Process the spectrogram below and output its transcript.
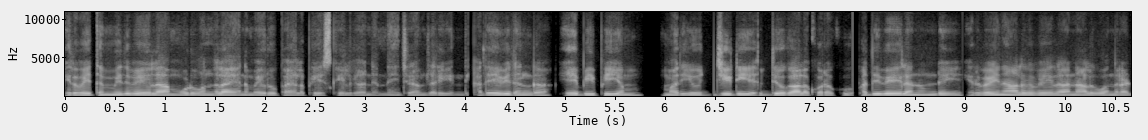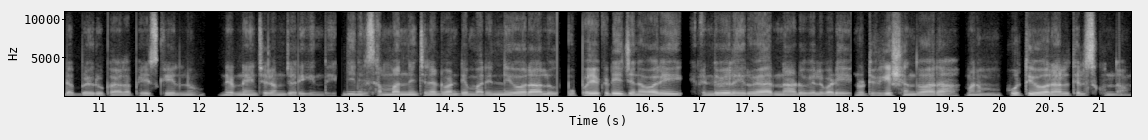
29,380 రూపాయల పే స్కేల్‌గా నిర్ణయించడం జరిగింది. అదేవిధంగా ఏబీపీఎం మరియు జీడీఏ ఉద్యోగాల కొరకు పదివేల నుండి 24,470 రూపాయల పే స్కేల్‌ను నిర్ణయించడం జరిగింది. దీనికి సంబంధించినటువంటి మరిన్ని వివరాలు 31 జనవరి 2026 నాడు వెలువడే నోటిఫికేషన్ ద్వారా మనం పూర్తి వివరాలు తెలుసుకుందాం.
